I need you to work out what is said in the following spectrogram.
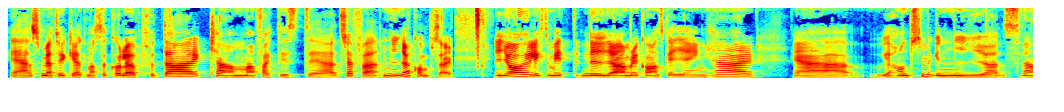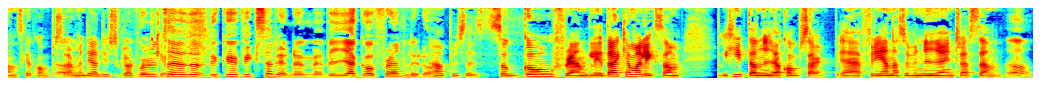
Eh, som jag tycker att man ska kolla upp för där kan man faktiskt eh, träffa nya kompisar. Jag har ju liksom mitt nya amerikanska gäng här. Eh, jag har inte så mycket nya svenska kompisar, men det hade ju såklart varit kul. du, du kan ju fixa det nu med, via GoFriendly då. Ja, precis. Så GoFriendly, där kan man liksom hitta nya kompisar. Eh, förenas över nya intressen. Ja.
